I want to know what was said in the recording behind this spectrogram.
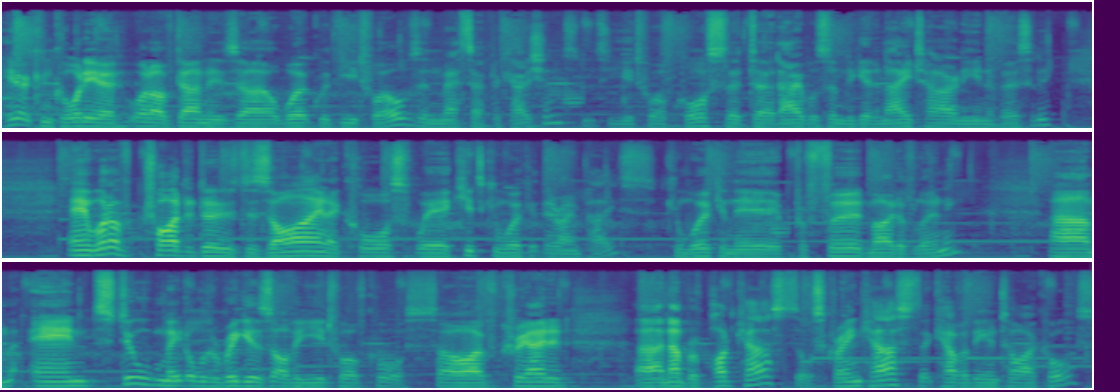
Here at Concordia, what I've done is uh, work with Year 12s in maths applications. It's a Year 12 course that uh, enables them to get an ATAR in a university. And what I've tried to do is design a course where kids can work at their own pace, can work in their preferred mode of learning, um, and still meet all the rigours of a Year 12 course. So I've created uh, a number of podcasts or screencasts that cover the entire course,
